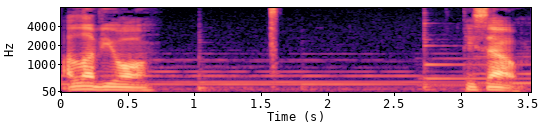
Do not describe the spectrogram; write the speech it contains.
I love you all. Peace out.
